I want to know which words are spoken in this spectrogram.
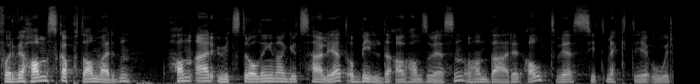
For ved ham skapte han verden. Han er utstrålingen av Guds herlighet og bildet av hans vesen, og han bærer alt ved sitt mektige ord.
